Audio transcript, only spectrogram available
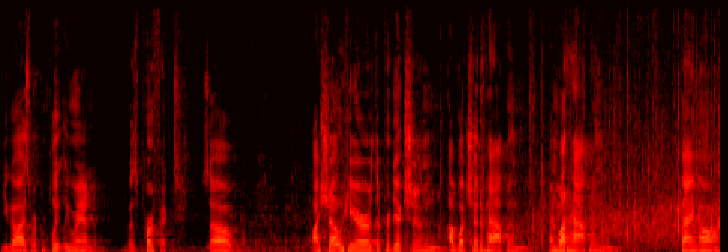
you guys were completely random. It was perfect. So I show here the prediction of what should have happened and what happened. Bang on.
